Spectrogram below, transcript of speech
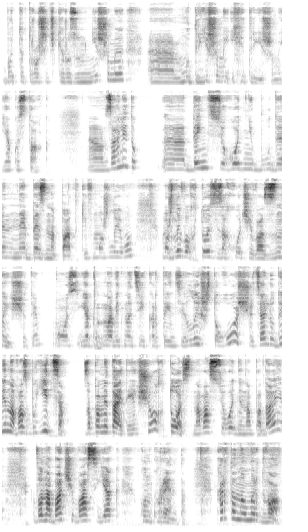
будьте трошечки розумнішими, е, мудрішими і хитрішими. Якось так. Е, Взагалі-то день сьогодні буде не без нападків, можливо. Можливо, хтось захоче вас знищити, ось як навіть на цій картинці, лиш того, що ця людина вас боїться. Запам'ятайте, якщо хтось на вас сьогодні нападає, вона бачить вас як конкурента. Карта номер два.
